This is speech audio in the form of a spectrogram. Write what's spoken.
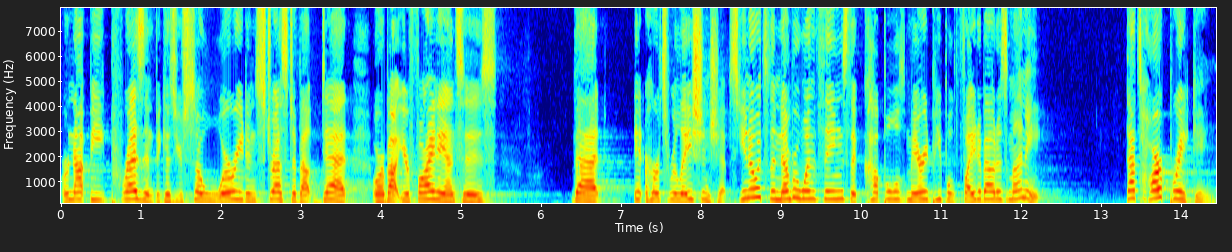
Or not be present because you're so worried and stressed about debt or about your finances that it hurts relationships. You know, it's the number one things that couples, married people fight about is money. That's heartbreaking.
